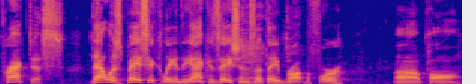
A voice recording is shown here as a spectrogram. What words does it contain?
practice. That was basically the accusations that they brought before uh, Paul,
